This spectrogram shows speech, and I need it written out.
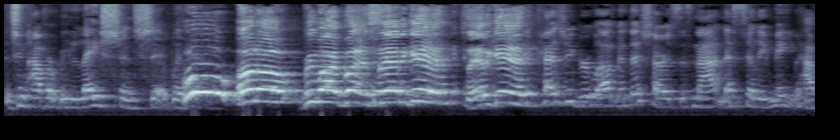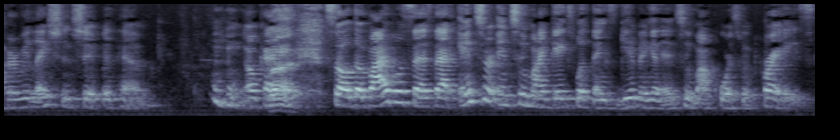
that you have a relationship with. Woo! Hold on, rewind button. Say it again. Say it again. because you grew up in the church does not necessarily mean you have a relationship with Him. okay. Right. So the Bible says that enter into my gates with thanksgiving and into my courts with praise.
